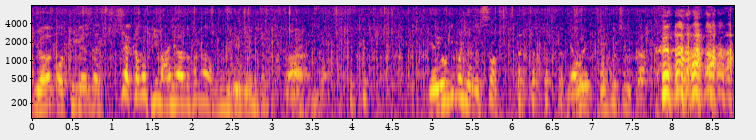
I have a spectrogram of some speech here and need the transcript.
비 와갖고 어떻게 했는데, 시작하고 비 많이 와도 상관없는데, 이제는. 와, 안 봐. 야, 여기만 열었어. 야, 우리 벚꽃 찍을까?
